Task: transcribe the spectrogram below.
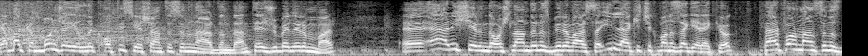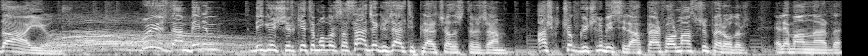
Ya bakın bunca yıllık ofis yaşantısının ardından tecrübelerim var. Ee, eğer iş yerinde hoşlandığınız biri varsa illaki çıkmanıza gerek yok. Performansınız daha iyi olur. Bu yüzden benim bir gün şirketim olursa sadece güzel tipler çalıştıracağım. Aşk çok güçlü bir silah. Performans süper olur elemanlarda.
